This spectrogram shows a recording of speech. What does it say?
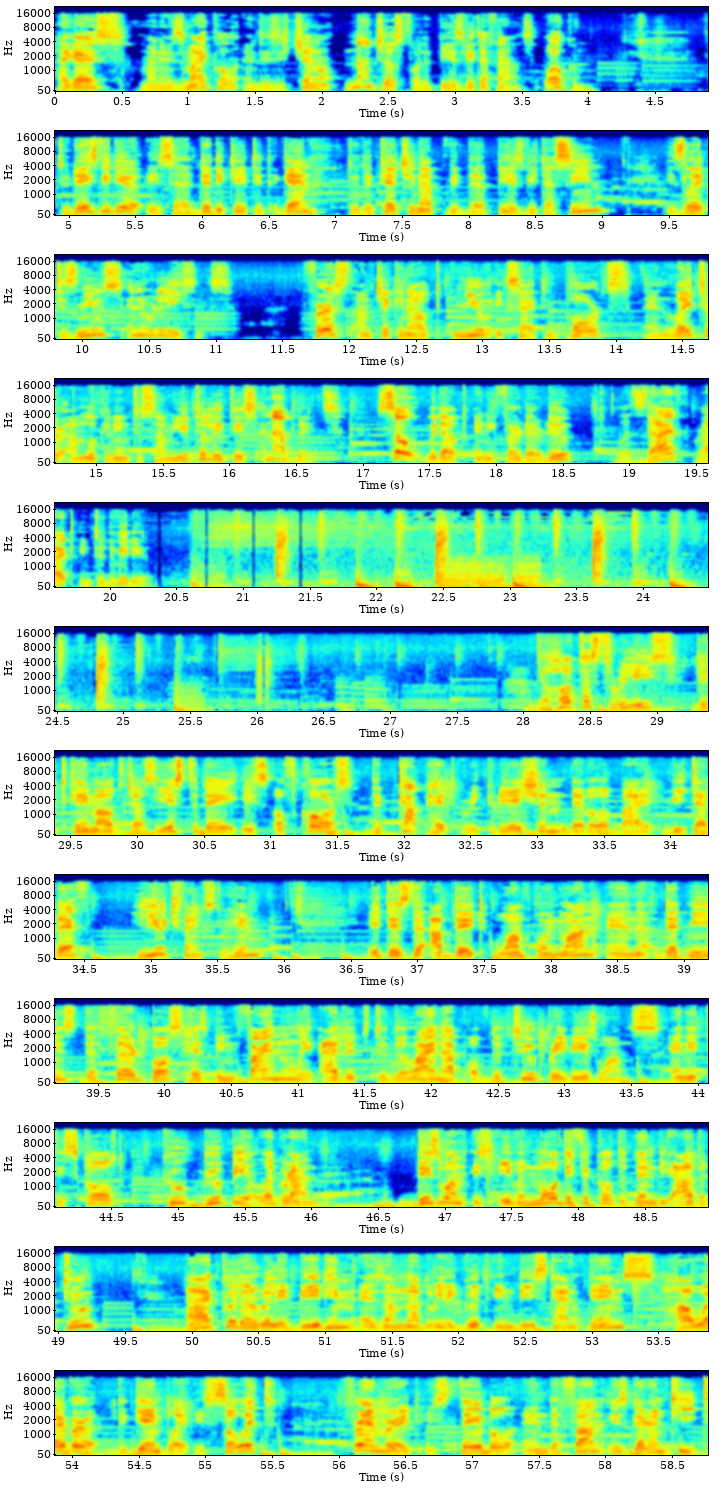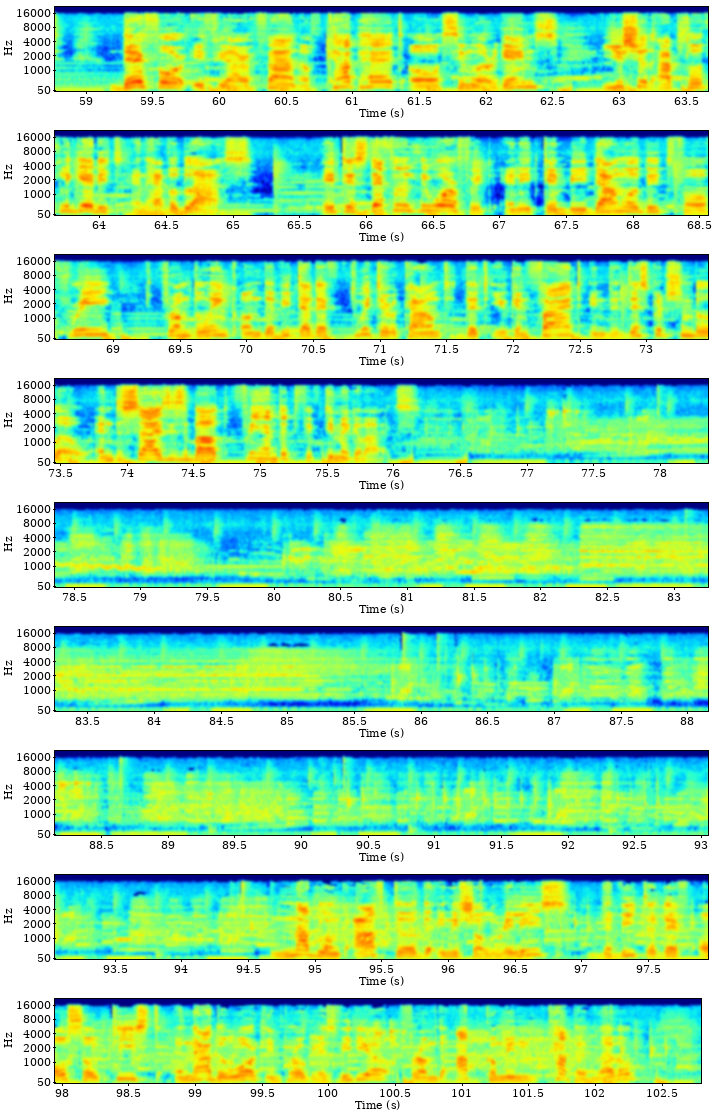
Hi guys, my name is Michael and this is channel not just for the PS Vita fans. Welcome! Today's video is uh, dedicated again to the catching up with the PS Vita scene, its latest news and releases. First I'm checking out new exciting ports and later I'm looking into some utilities and updates. So without any further ado, let's dive right into the video. The hottest release that came out just yesterday is of course the Cuphead recreation developed by VitaDev, huge thanks to him. It is the update 1.1 and that means the third boss has been finally added to the lineup of the two previous ones and it is called Cu Goopy Le Grande. This one is even more difficult than the other two. I couldn't really beat him as I'm not really good in these kind of games, however the gameplay is solid frame rate is stable and the fun is guaranteed. Therefore, if you are a fan of Cuphead or similar games, you should absolutely get it and have a blast. It is definitely worth it and it can be downloaded for free from the link on the VitaDev Twitter account that you can find in the description below and the size is about 350 megabytes. Not long after the initial release, the VitaDev also teased another work in progress video from the upcoming Cuphead level,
